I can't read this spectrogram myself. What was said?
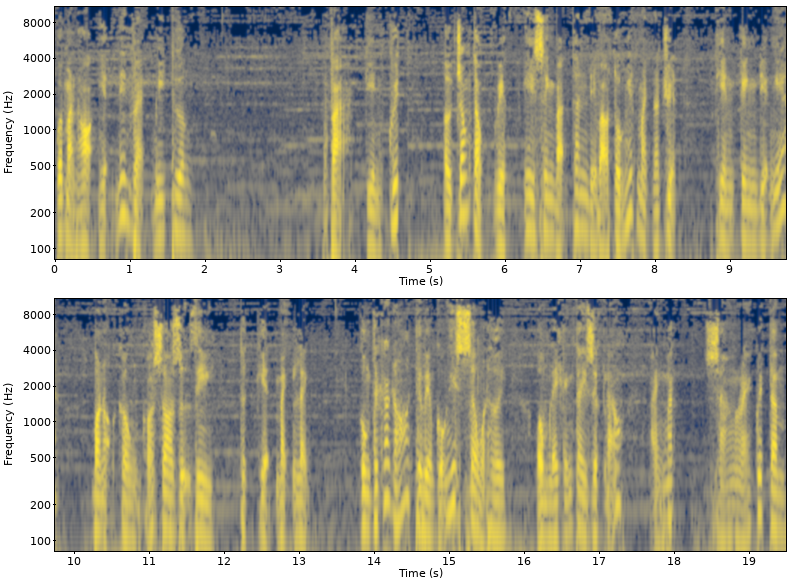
Khuôn mặt họ hiện lên vẻ bi thương và kiên quyết. Ở trong tộc, việc hy sinh bản thân để bảo tồn huyết mạch là chuyện thiên kinh địa nghĩa. Bọn họ không có do dự gì thực hiện mệnh lệnh. Cùng tới khác đó, tiêu viêm cũng hít sâu một hơi, ôm lấy cánh tay dược lão, ánh mắt sáng lóe quyết tâm.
